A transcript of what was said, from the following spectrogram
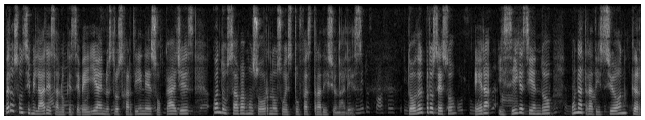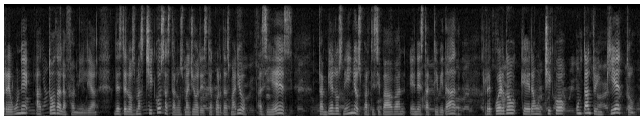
pero son similares a lo que se veía en nuestros jardines o calles cuando usábamos hornos o estufas tradicionales. Todo el proceso era y sigue siendo una tradición que reúne a toda la familia, desde los más chicos hasta los mayores. ¿Te acuerdas, Mario? Así es. También los niños participaban en esta actividad. Recuerdo que era un chico un tanto inquieto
